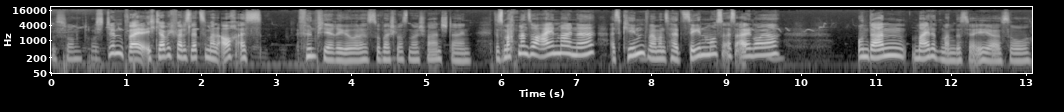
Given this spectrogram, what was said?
Das ist schon toll. Stimmt, weil ich glaube, ich war das letzte Mal auch als Fünfjährige oder so bei Schloss Neuschwanstein. Das macht man so einmal, ne? Als Kind, weil man es halt sehen muss als Allgäuer. Und dann meidet man das ja eher so.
